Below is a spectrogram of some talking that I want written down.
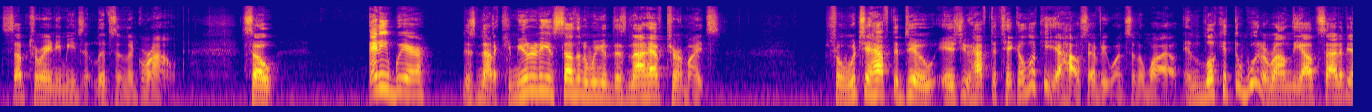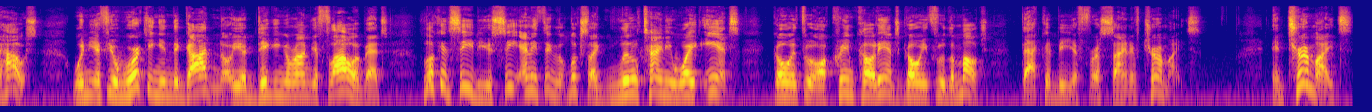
Subterranean means it lives in the ground. So anywhere there's not a community in southern New England that does not have termites. So what you have to do is you have to take a look at your house every once in a while and look at the wood around the outside of your house. When you, if you're working in the garden or you're digging around your flower beds, look and see, do you see anything that looks like little tiny white ants going through, or cream colored ants going through the mulch? That could be your first sign of termites. And termites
